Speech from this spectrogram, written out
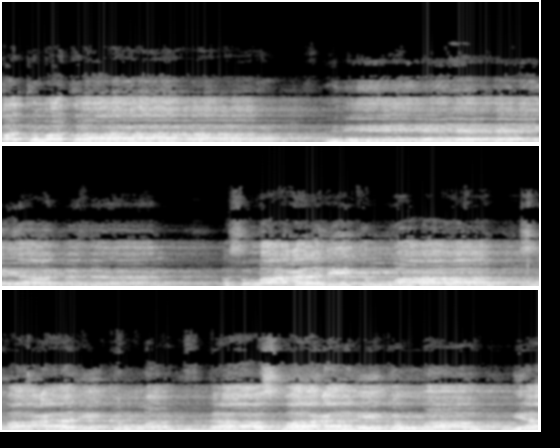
قد مطار. يا المدن. صلى عليك الله. صلى عليك الله. صلى عليك الله. يا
